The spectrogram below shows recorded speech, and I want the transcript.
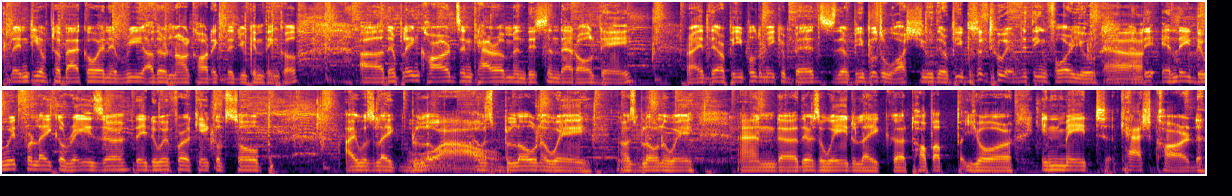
plenty of tobacco and every other narcotic that you can think of. Uh, they're playing cards and carom and this and that all day. Right, there are people to make your beds. There are people to wash you. There are people to do everything for you, Yeah. and they and they do it for like a razor. They do it for a cake of soap. I was like blown. Wow. I was blown away. I was blown away. And uh, there's a way to like uh, top up your inmate cash card,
